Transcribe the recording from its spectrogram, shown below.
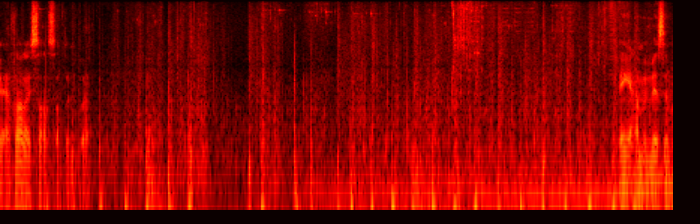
Yeah, I thought I saw something, but... Dang it, I'm missing.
